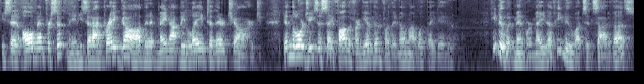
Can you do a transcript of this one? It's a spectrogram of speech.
he said, All men forsook me. And he said, I pray God that it may not be laid to their charge. Didn't the Lord Jesus say, Father, forgive them, for they know not what they do? He knew what men were made of, he knew what's inside of us.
